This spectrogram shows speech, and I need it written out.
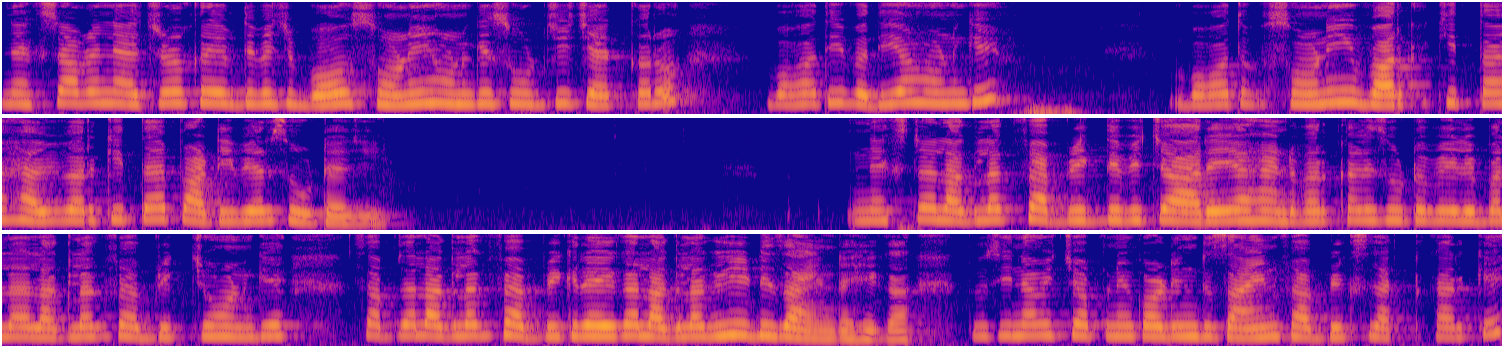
ਨੈਕਸਟ ਆਪਣੇ ਨੈਚੁਰਲ ਕਰੇਪ ਦੇ ਵਿੱਚ ਬਹੁਤ ਸੋਹਣੇ ਹੋਣਗੇ ਸੂਟ ਜੀ ਚੈੱਕ ਕਰੋ। ਬਹੁਤ ਹੀ ਵਧੀਆ ਹੋਣਗੇ। ਬਹੁਤ ਸੋਹਣੀ ਵਰਕ ਕੀਤਾ ਹੈਵੀ ਵਰਕ ਕੀਤਾ ਹੈ ਪਾਰਟੀ ਵੇਅਰ ਸੂਟ ਹੈ ਜੀ। ਨੈਕਸਟ ਅਲੱਗ-ਅਲੱਗ ਫੈਬਰਿਕ ਦੇ ਵਿੱਚ ਆ ਰਹੇ ਆ ਹੈਂਡ ਵਰਕ ਵਾਲੇ ਸੂਟ ਅਵੇਲੇਬਲ ਆ, ਅਲੱਗ-ਅਲੱਗ ਫੈਬਰਿਕ 'ਚ ਹੋਣਗੇ। ਸਭ ਦਾ ਅਲੱਗ-ਅਲੱਗ ਫੈਬਰਿਕ ਰਹੇਗਾ, ਅਲੱਗ-ਅਲੱਗ ਹੀ ਡਿਜ਼ਾਈਨ ਰਹੇਗਾ। ਤੁਸੀਂ ਇਹਨਾਂ ਵਿੱਚੋਂ ਆਪਣੇ ਅਕੋਰਡਿੰਗ ਡਿਜ਼ਾਈਨ ਫੈਬਰਿਕ ਸਿਲੈਕਟ ਕਰਕੇ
